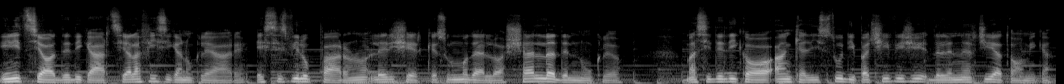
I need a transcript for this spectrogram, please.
iniziò a dedicarsi alla fisica nucleare e si svilupparono le ricerche sul modello a shell del nucleo, ma si dedicò anche agli studi pacifici dell'energia atomica,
